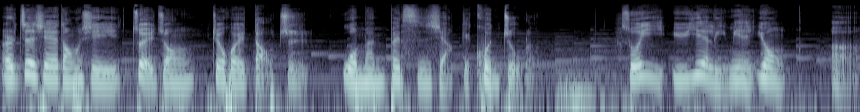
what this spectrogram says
而这些东西最终就会导致我们被思想给困住了。所以渔业里面用呃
